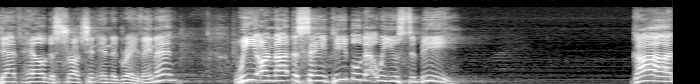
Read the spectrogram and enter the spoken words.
death, hell, destruction, in the grave. Amen? We are not the same people that we used to be. God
